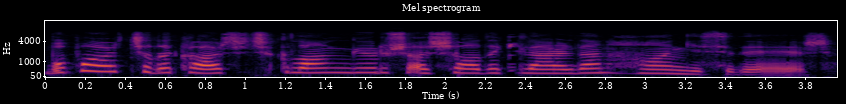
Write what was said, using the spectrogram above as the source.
Bu parçada karşı çıkılan görüş aşağıdakilerden hangisidir?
